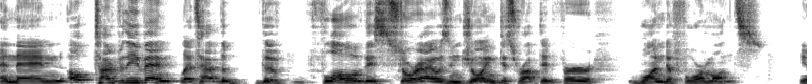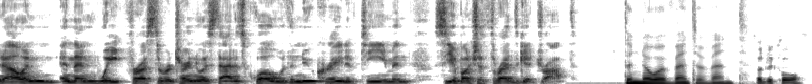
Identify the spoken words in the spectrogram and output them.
And then, oh, time for the event. Let's have the the flow of this story I was enjoying disrupted for one to four months you know, and and then wait for us to return to a status quo with a new creative team and see a bunch of threads get dropped. The no event event. That'd be cool.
